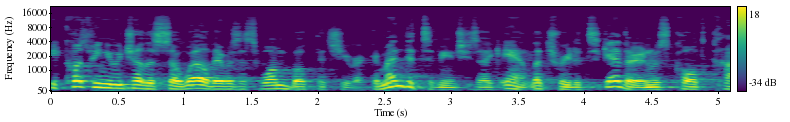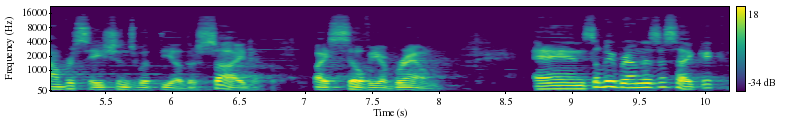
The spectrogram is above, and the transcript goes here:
because we knew each other so well, there was this one book that she recommended to me, and she's like, Ant, let's read it together. And it was called Conversations with the Other Side by Sylvia Browne. And Sylvia Browne is a psychic,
